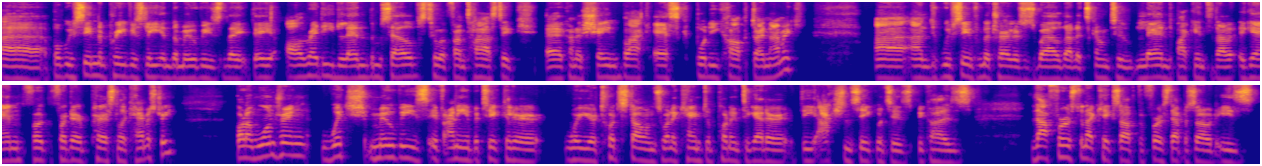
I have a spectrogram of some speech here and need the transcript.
Uh, but we've seen them previously in the movies. They they already lend themselves to a fantastic uh, kind of Shane Black esque buddy cop dynamic. Uh, and we've seen from the trailers as well that it's going to lend back into that again for, for their personal chemistry. But I'm wondering which movies, if any in particular, were your touchstones when it came to putting together the action sequences, because that first one that kicks off the first episode is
